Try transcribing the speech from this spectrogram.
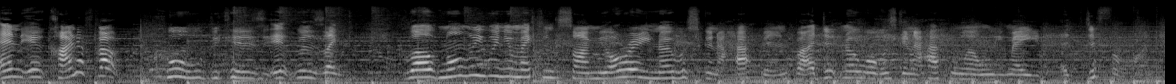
And it kind of felt cool because it was like well, normally when you're making slime, you already know what's going to happen, but I didn't know what was going to happen when we made a different one.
